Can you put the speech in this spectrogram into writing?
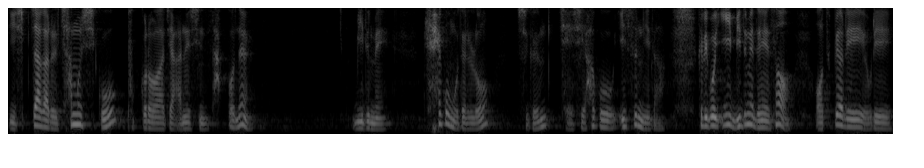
이 십자가를 참으시고 부끄러워하지 않으신 사건을 믿음의 최고 모델로 지금 제시하고 있습니다. 그리고 이 믿음에 대해서 어, 특별히 우리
